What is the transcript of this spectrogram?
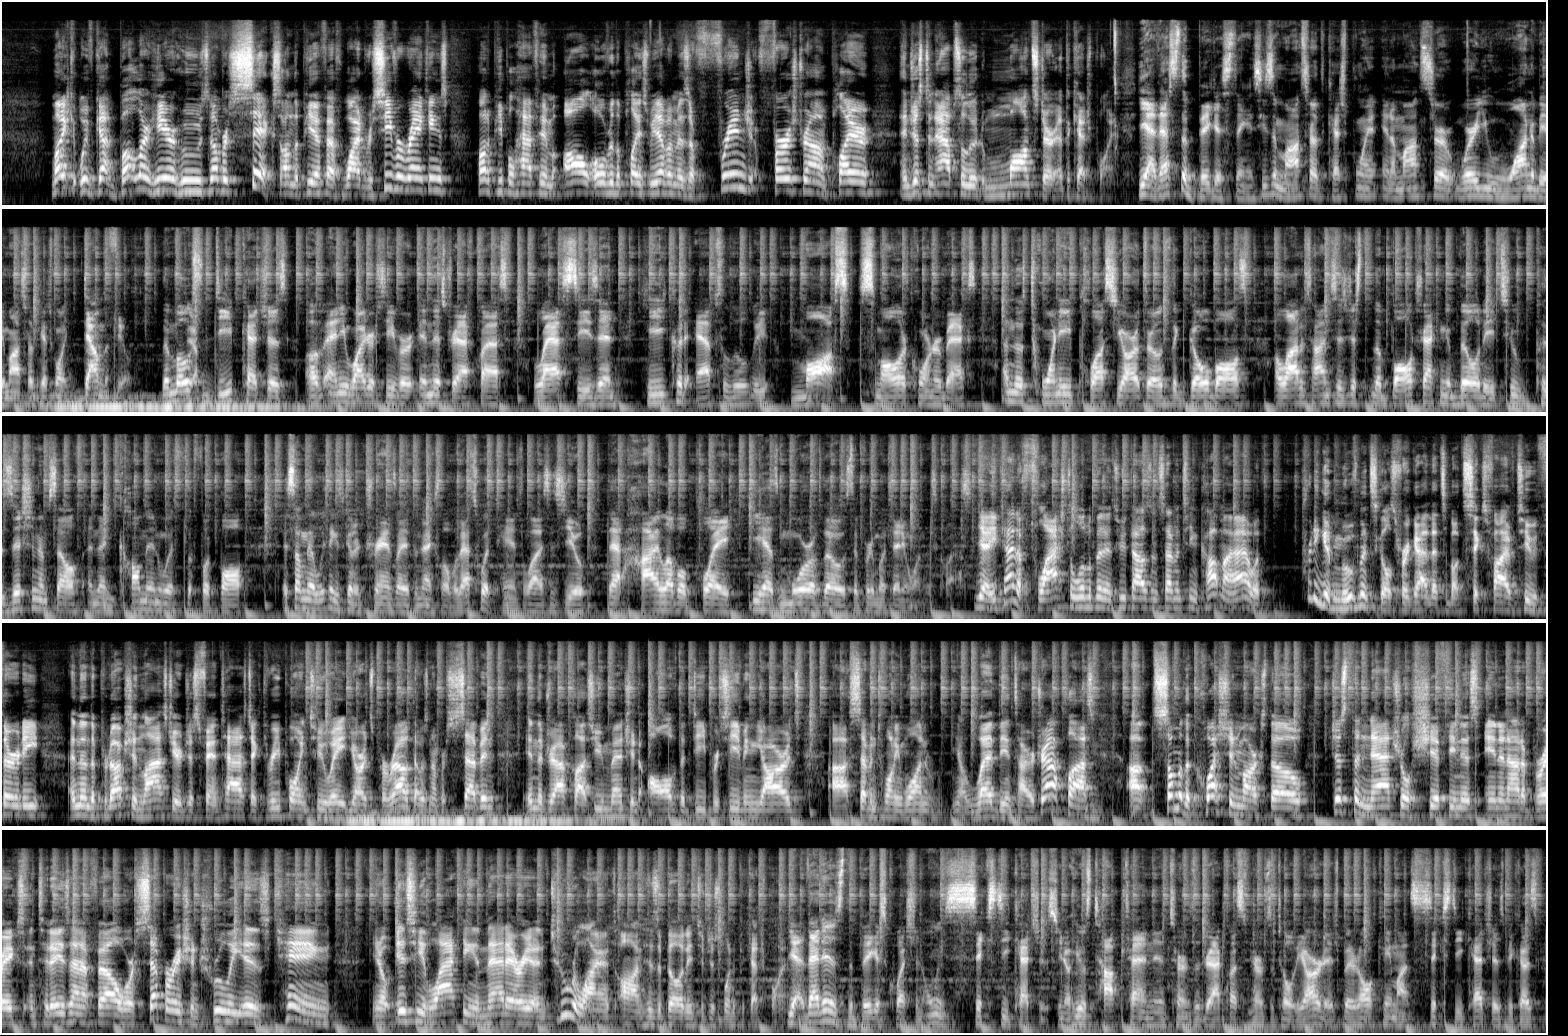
Mike, we've got Butler here, who's number six on the PFF wide receiver rankings. A lot of people have him all over the place. We have him as a fringe first round player and just an absolute monster at the catch point. Yeah, that's the biggest thing is he's a monster at the catch point and a monster where you want to be a monster at the catch point down the field. The most yep. deep catches of any wide receiver in this draft class last season. He could absolutely moss smaller cornerbacks and the 20 plus yard throws, the go balls a lot of times is just the ball tracking ability to position himself and then come in with the football is something that we think is going to translate at the next level. That's what tantalizes you. That high level play, he has more of those than pretty much anyone in this class. Yeah, he kind of flashed a little bit in 2017, caught my eye with pretty good movement skills for a guy that's about 6'5", 230. And then the production last year, just fantastic, 3.28 yards per route. That was number seven in the draft class. You mentioned all of the deep receiving yards. Uh, 721, you know, led the entire draft class. Mm-hmm. Uh, some of the question marks, though, just the natural shiftiness in and out of breaks. In today's NFL, where separation truly is king, you know, is he lacking in that area and too reliant on his ability to just win at the catch point? Yeah, that is the biggest question. Only 60 catches. You know, he was top 10 in terms of the draft class in terms of total yardage, but it all came on 60 catches because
